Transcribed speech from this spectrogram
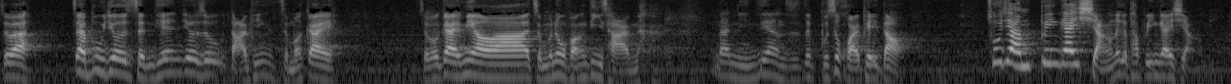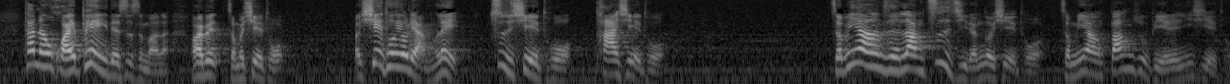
是吧？再不就是整天就是打拼怎么盖，怎么盖庙啊？怎么弄房地产？那你这样子，这不是怀佩道。出家人不应该想那个，他不应该想。他能怀佩的是什么呢？怀佩怎么解脱？呃，解脱有两类：自解脱、他解脱。怎么样子让自己能够解脱？怎么样帮助别人解脱？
